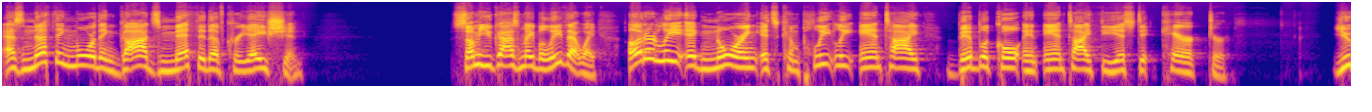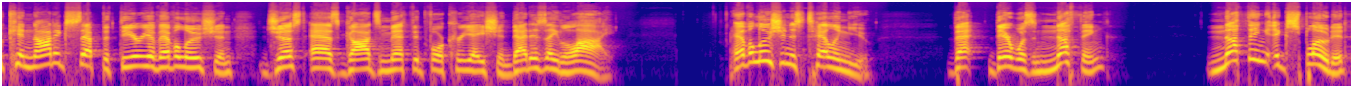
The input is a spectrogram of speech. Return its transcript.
as nothing more than God's method of creation. Some of you guys may believe that way. Utterly ignoring its completely anti biblical and anti theistic character. You cannot accept the theory of evolution just as God's method for creation. That is a lie. Evolution is telling you that there was nothing, nothing exploded,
